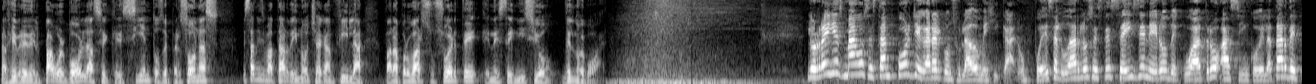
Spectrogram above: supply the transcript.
La fiebre del Powerball hace que cientos de personas esta misma tarde y noche hagan fila para probar su suerte en este inicio del nuevo año. Los Reyes Magos están por llegar al consulado mexicano. Puede saludarlos este 6 de enero de 4 a 5 de la tarde.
